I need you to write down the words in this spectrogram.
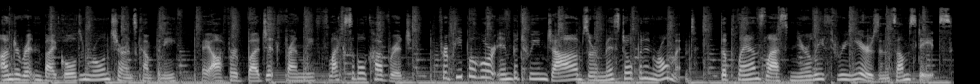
Underwritten by Golden Rule Insurance Company, they offer budget-friendly, flexible coverage for people who are in between jobs or missed open enrollment. The plans last nearly three years in some states,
